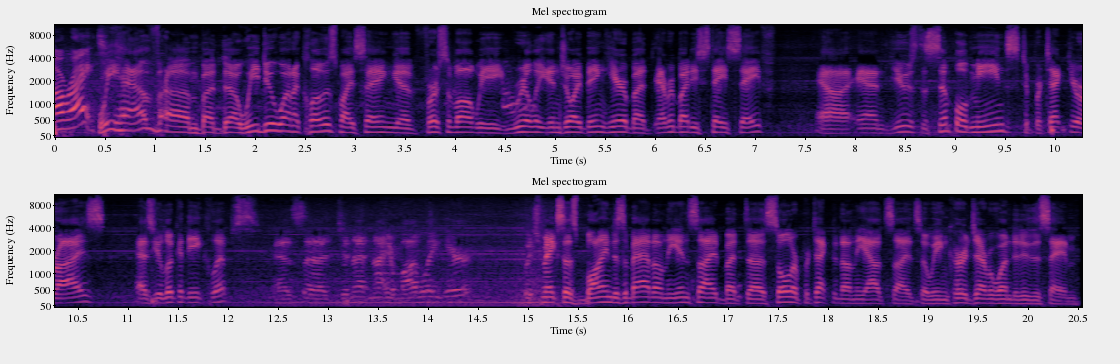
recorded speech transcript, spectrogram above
All right. We have, um, but uh, we do want to close by saying, uh, first of all, we really enjoy being here, but everybody stay safe uh, and use the simple means to protect your eyes as you look at the eclipse, as uh, Jeanette and I are modeling here, which makes us blind as a bat on the inside, but uh, solar protected on the outside. So we encourage everyone to do the same.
